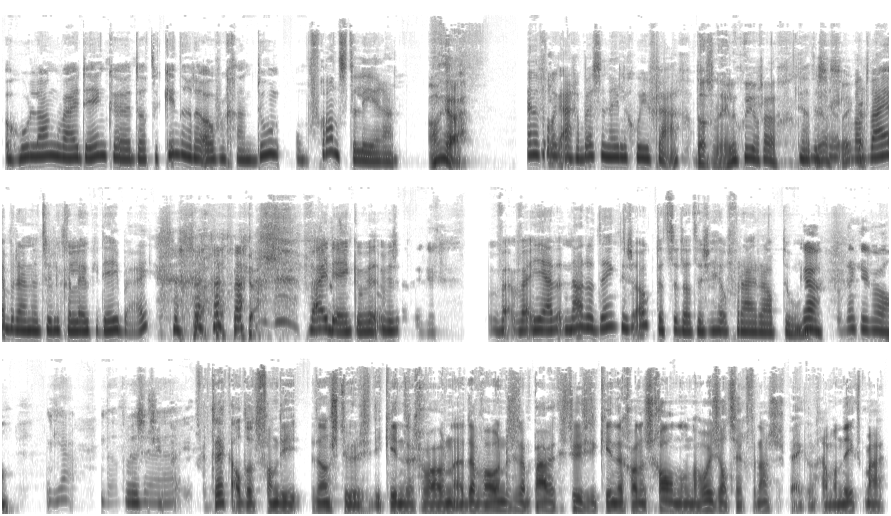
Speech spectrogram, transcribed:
hoe lang wij denken dat de kinderen erover gaan doen om Frans te leren. Oh ja. En dat vond ik eigenlijk best een hele goede vraag. Dat is een hele goede vraag. Dat is Ja, he- zeker. want wij hebben daar natuurlijk een leuk idee bij. ja. wij denken, we, ja, nou dat denk ik dus ook dat ze dat dus heel vrij rap doen. Ja, dat denk ik wel. Ja, dat we ze, Ik vertrek altijd van die, dan sturen ze die kinderen gewoon, eh, dan wonen ze een paar weken, sturen ze die kinderen gewoon naar school. En dan hoor je ze altijd zeggen van, nou, ze spreken nog helemaal niks. Maar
